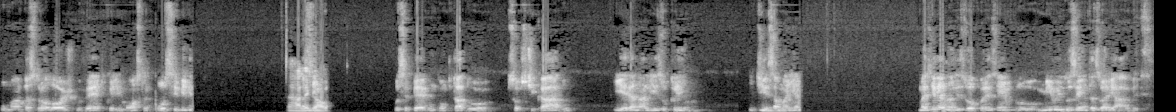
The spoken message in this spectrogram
O mapa astrológico védico ele mostra possibilidades. Ah, legal. Assim, você pega um computador sofisticado e ele analisa o clima e diz uhum. amanhã mas ele analisou, por exemplo, 1.200 variáveis.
